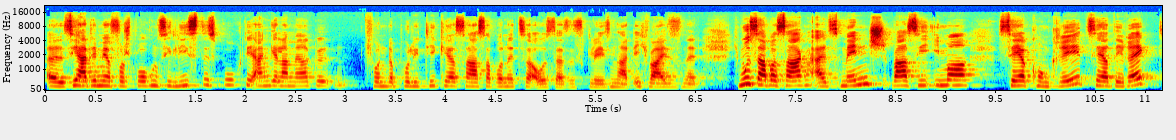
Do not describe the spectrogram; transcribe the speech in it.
Äh, sie hatte mir versprochen, sie liest das Buch, die Angela Merkel. Von der Politik her sah es aber nicht so aus, dass sie es gelesen hat. Ich weiß es nicht. Ich muss aber sagen, als Mensch war sie immer sehr konkret, sehr direkt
